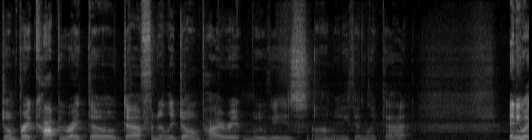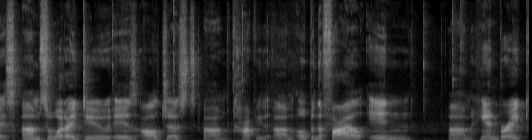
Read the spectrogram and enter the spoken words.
Don't break copyright though. Definitely don't pirate movies, um, anything like that. Anyways, um, so what I do is I'll just um, copy, um, open the file in um, Handbrake,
